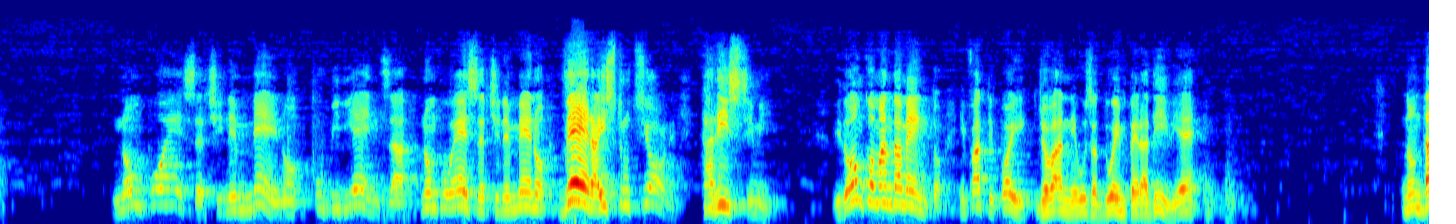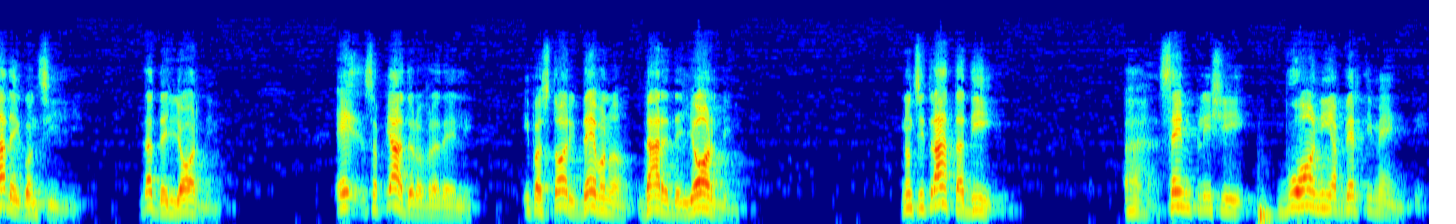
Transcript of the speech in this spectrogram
non può esserci nemmeno ubbidienza, non può esserci nemmeno vera istruzione. Carissimi, vi do un comandamento. Infatti poi Giovanni usa due imperativi, eh? Non dà dei consigli, dà degli ordini. E sappiatelo, fratelli, i pastori devono dare degli ordini. Non si tratta di eh, semplici buoni avvertimenti.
